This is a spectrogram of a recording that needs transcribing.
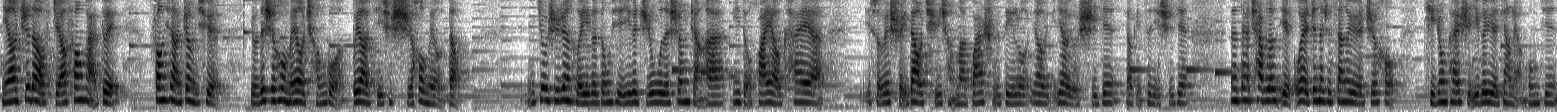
你要知道，只要方法对，方向正确，有的时候没有成果不要急，是时候没有到。就是任何一个东西，一个植物的生长啊，一朵花要开呀，所谓水到渠成嘛，瓜熟蒂落，要要有时间，要给自己时间。那但差不多也，我也真的是三个月之后，体重开始一个月降两公斤。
